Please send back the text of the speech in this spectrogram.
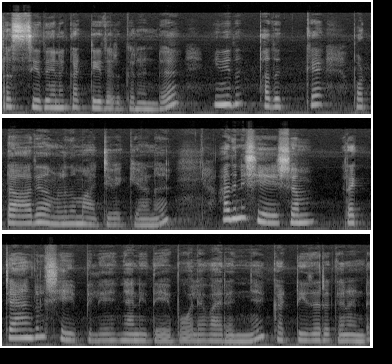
പ്രസ് ചെയ്ത് ഇങ്ങനെ കട്ട് ചെയ്തെടുക്കുന്നുണ്ട് ഇനി ഇത് പതുക്കെ പൊട്ടാതെ നമ്മളൊന്ന് മാറ്റി വയ്ക്കുകയാണ് അതിനുശേഷം റെക്റ്റാങ്കിൾ ഷേപ്പിൽ ഞാൻ ഇതേപോലെ വരഞ്ഞ് കട്ട് ചെയ്തെടുക്കുന്നുണ്ട്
